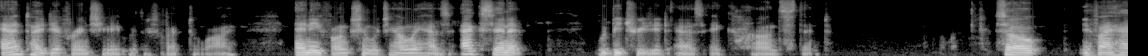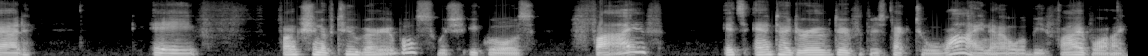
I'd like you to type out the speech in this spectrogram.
anti-differentiate with respect to y, any function which only has x in it would be treated as a constant. So if I had a function of two variables, which equals 5, its antiderivative with respect to y now will be 5y,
